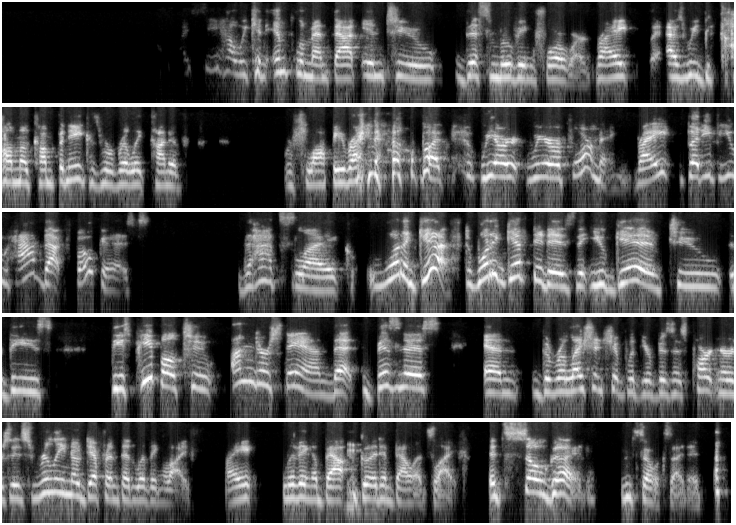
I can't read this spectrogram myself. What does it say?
I see how we can implement that into this moving forward, right? As we become a company, because we're really kind of we're floppy right now, but we are we are forming, right? But if you have that focus, that's like what a gift. What a gift it is that you give to these these people to understand that business and the relationship with your business partners is really no different than living life right? Living about yeah. good and balanced life. It's so good. I'm so excited.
